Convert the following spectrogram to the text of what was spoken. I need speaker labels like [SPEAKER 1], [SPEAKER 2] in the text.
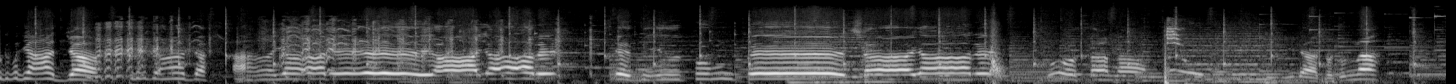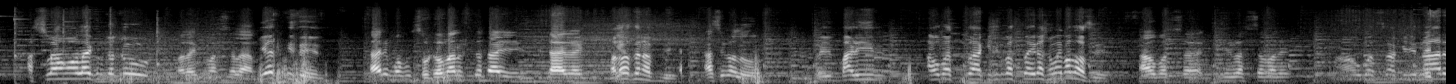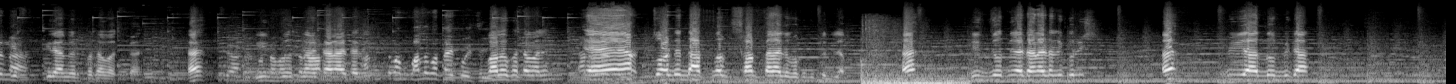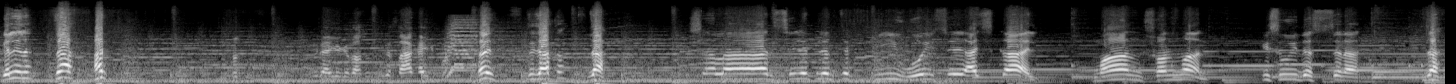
[SPEAKER 1] কুতুবজি আজা কুতুবজি আজা আয়া রে আয়া রে এ দিল তুম পে ছায়া রে ও সানা ইদা চটুন না আসসালামু আলাইকুম চটুন
[SPEAKER 2] ওয়ালাইকুম আসসালাম
[SPEAKER 1] কে আছেন
[SPEAKER 2] আরে বাবু ছোট মানুষ তো তাই
[SPEAKER 1] ভালো আছেন আপনি
[SPEAKER 2] আছি বলো
[SPEAKER 1] ওই বাড়ির আও বাচ্চা কিশোর বাচ্চা এরা সবাই ভালো আছে
[SPEAKER 2] আও বাচ্চা কিসের বাচ্চা মানে
[SPEAKER 1] আও বাচ্চা কিশোর না রে না
[SPEAKER 2] কিরামের কথাবার্তা হ্যাঁ ইজ্জত নাই, টানাটানি।
[SPEAKER 1] আমি তো ভালো কথাই কইছি
[SPEAKER 2] ভালো কথা মানে এক চটে দাঁত সব তারা দেবো কিন্তু দিলাম হ্যাঁ ইজ্জত নিয়ে টানাটানি করিস হ্যাঁ বিয়া দো গেলি না যা হাট
[SPEAKER 1] এটা আগে গেছে আসুন চা খাই
[SPEAKER 2] এই, তুই যা তো যা শালার ছেলে পেলের কি হইছে আজকাল মান সম্মান কিছুই দিচ্ছে না যা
